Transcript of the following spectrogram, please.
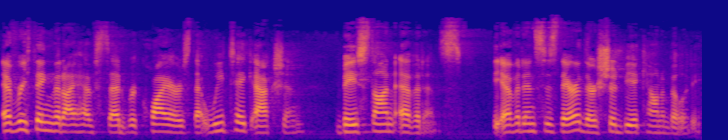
Everything that I have said requires that we take action based on evidence. The evidence is there, there should be accountability.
